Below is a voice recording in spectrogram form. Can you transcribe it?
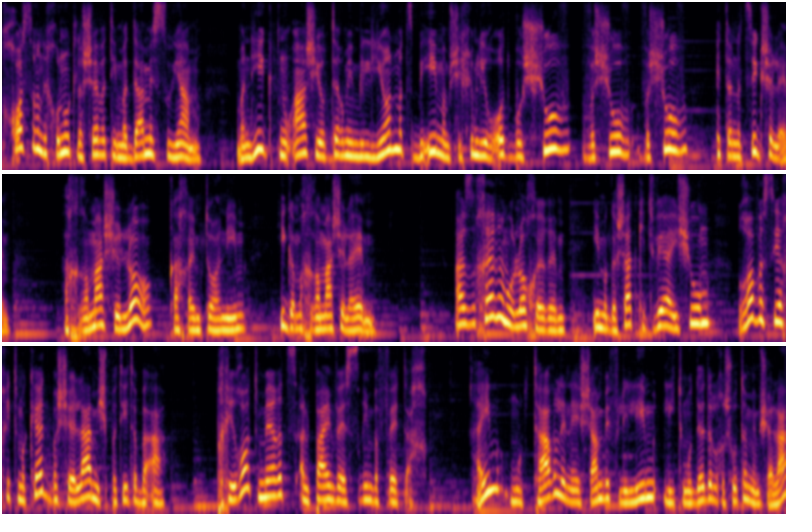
חוסר נכונות לשבת עם אדם מסוים, מנהיג תנועה שיותר ממיליון מצביעים ממשיכים לראות בו שוב ושוב ושוב את הנציג שלהם. החרמה שלו, ככה הם טוענים, היא גם החרמה שלהם. אז חרם או לא חרם, עם הגשת כתבי האישום, רוב השיח התמקד בשאלה המשפטית הבאה. בחירות מרץ 2020 בפתח. האם מותר לנאשם בפלילים להתמודד על ראשות הממשלה?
